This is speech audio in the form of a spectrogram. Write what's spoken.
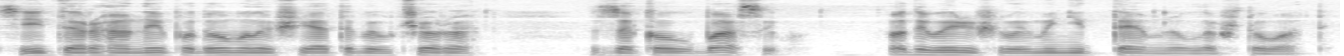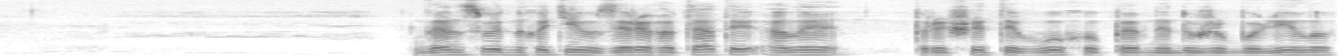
Ці таргани подумали, що я тебе вчора заковбасив, от і вирішили мені темно влаштувати. Ганс, видно, хотів зареготати, але пришити вухо, певне, дуже боліло,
